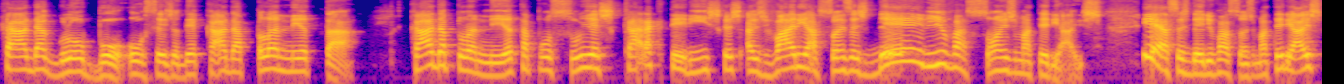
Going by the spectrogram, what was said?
cada globo, ou seja, de cada planeta. Cada planeta possui as características, as variações, as derivações materiais. E essas derivações materiais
